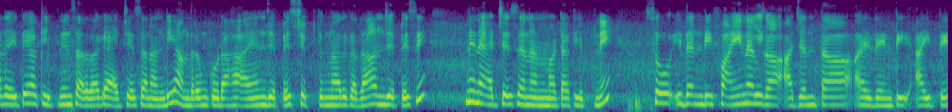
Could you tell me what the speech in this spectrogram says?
అదైతే ఆ క్లిప్ నేను సరదాగా యాడ్ చేశానండి. అందరం కూడా హాయ్ అని చెప్పేసి చెప్తున్నారు కదా అని చెప్పేసి నేను యాడ్ చేశాను అనమాట ఆ క్లిప్ని. సో ఇదండి ఫైనల్గా అజంతా ఇదేంటి అయితే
